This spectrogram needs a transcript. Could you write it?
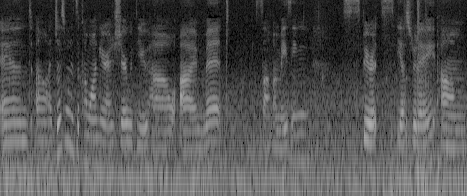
And uh, I just wanted to come on here and share with you how I met some amazing spirits yesterday. Um,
